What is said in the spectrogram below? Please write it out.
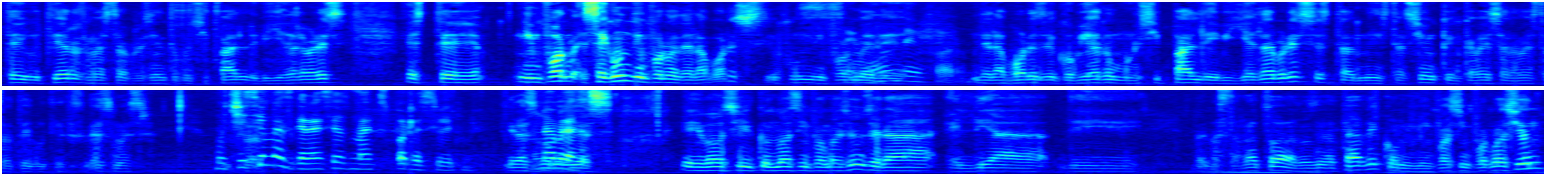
Tey Gutiérrez, maestra presidenta municipal de Villa de Álvarez, este informe, segundo informe de labores, segundo informe de, de, labores del gobierno municipal de Villa de Álvarez, esta administración que encabeza la maestra Tey Gutiérrez. Gracias, maestra. Muchísimas gracias, Max, por recibirme. Gracias, Un abrazo. Eh, vamos a ir con más información, será el día de hasta rato a las 2 de la tarde con más información.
